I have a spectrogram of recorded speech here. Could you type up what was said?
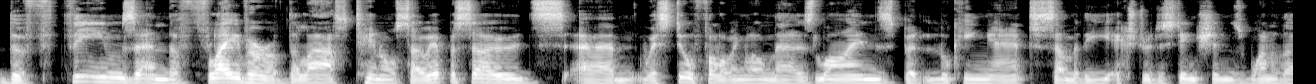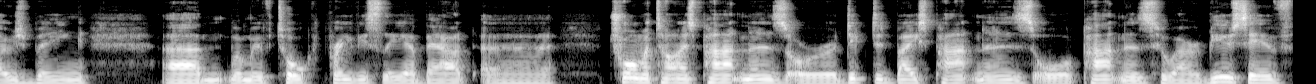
the themes and the flavour of the last 10 or so episodes, um, we're still following along those lines, but looking at some of the extra distinctions. One of those being um, when we've talked previously about uh, traumatized partners or addicted based partners or partners who are abusive.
